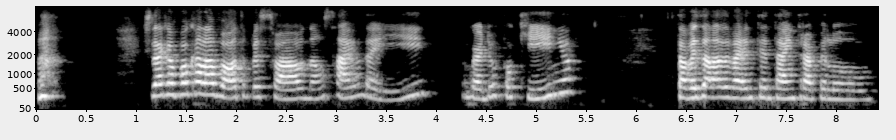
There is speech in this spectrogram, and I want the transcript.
Daqui a pouco ela volta, pessoal. Não saiam daí. Guarde um pouquinho. Talvez ela vai tentar entrar pelo,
